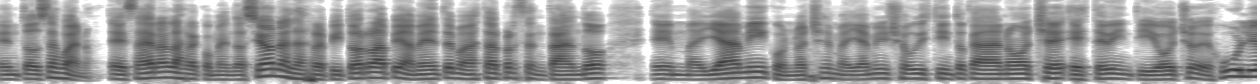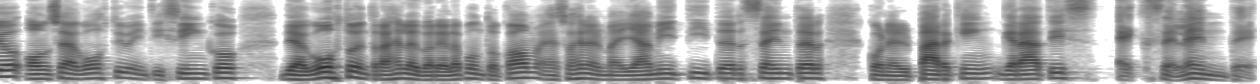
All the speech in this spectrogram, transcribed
Entonces, bueno, esas eran las recomendaciones. Les repito rápidamente, me voy a estar presentando en Miami, con Noches de Miami, un show distinto cada noche, este 28 de julio, 11 de agosto y 25 de agosto. Entradas en ledvarela.com. Eso es en el Miami Theater Center con el parking gratis excelente,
